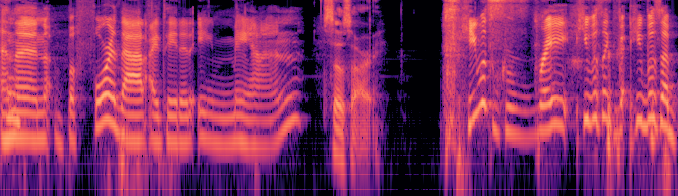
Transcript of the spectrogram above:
And then before that, I dated a man So sorry. he was great he was like he was a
